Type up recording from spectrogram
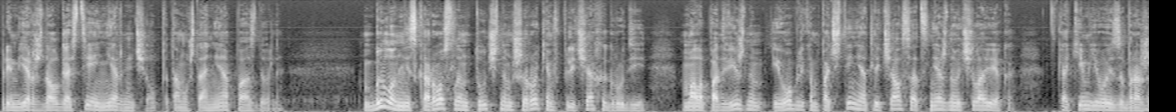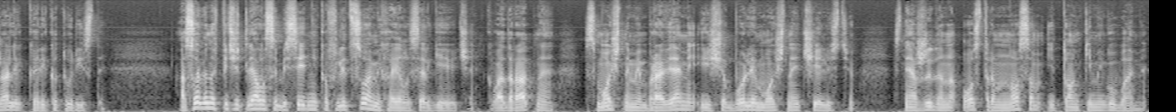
Премьер ждал гостей и нервничал, потому что они опаздывали. Был он низкорослым, тучным, широким в плечах и груди, малоподвижным и обликом почти не отличался от снежного человека, каким его изображали карикатуристы – Особенно впечатляло собеседников лицо Михаила Сергеевича, квадратное, с мощными бровями и еще более мощной челюстью, с неожиданно острым носом и тонкими губами.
